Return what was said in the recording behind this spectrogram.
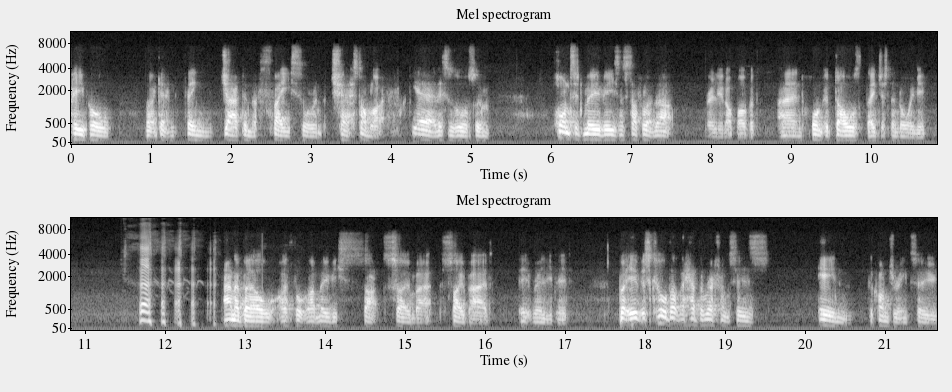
people like getting things jabbed in the face or in the chest, I'm like, yeah, this is awesome. Haunted movies and stuff like that, really not bothered. And haunted dolls, they just annoy me. Annabelle, I thought that movie sucked so bad, so bad. It really did. But it was cool that they had the references in The Conjuring 2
